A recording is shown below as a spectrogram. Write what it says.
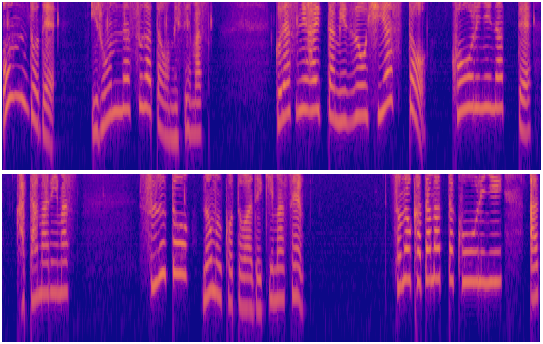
温度でいろんな姿を見せます。グラスに入った水を冷やすと氷になって固まります。すると飲むことはできません。その固まった氷にあっ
